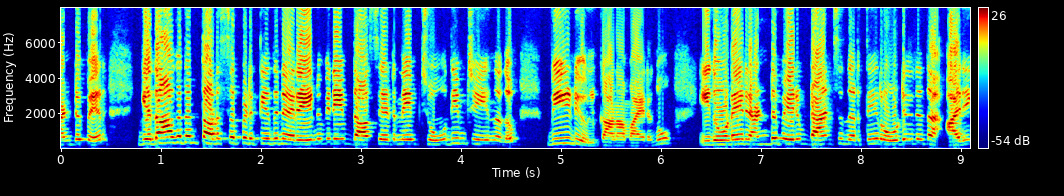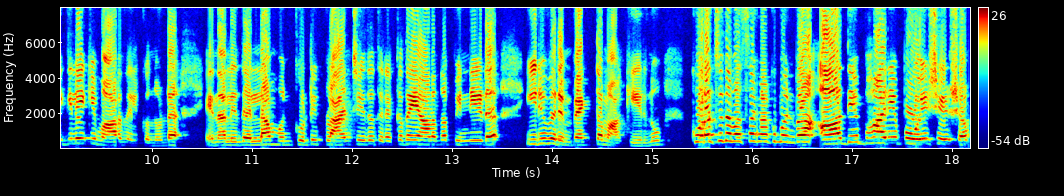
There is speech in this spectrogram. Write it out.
രണ്ടുപേർ ഗതാഗതം തടസ്സപ്പെടുത്തിയതിന് രേണുവിനെയും ദാസേട്ടനെയും ചോദ്യം ചെയ്യുന്നതും വീഡിയോയിൽ കാണാമായിരുന്നു. ഇതോടെ രണ്ടുപേരും ഡാൻസ് നിർത്തി റോഡിൽ നിന്ന് അരികിലേക്ക് മാറി നിൽക്കുന്നുണ്ട്. എന്നാൽ ഇതെല്ലാം മുൻകൂട്ടി പ്ലാൻ ചെയ്ത തിരക്കഥയാണെന്ന് പിന്നീട് ഇരുവരും വ്യക്തമാക്കിയിരുന്നു. കുറച്ചു ദിവസങ്ങൾക്ക് മുൻപ് ആദ്യ ഭാര്യ പോയ ശേഷം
